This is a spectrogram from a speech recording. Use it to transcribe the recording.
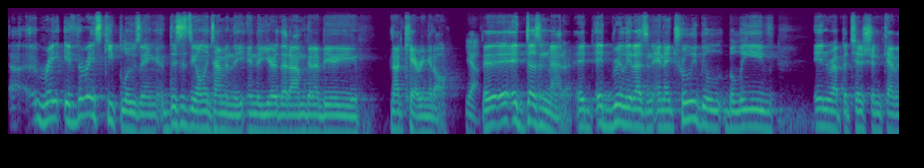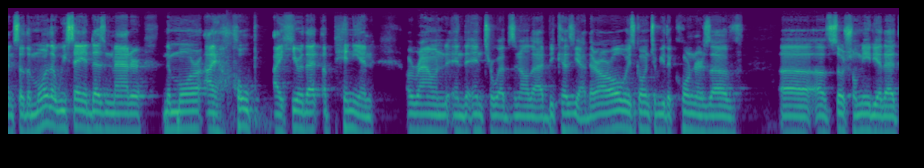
Uh, Ray, if the Rays keep losing, this is the only time in the in the year that I'm going to be not caring at all. Yeah. It, it doesn't matter. It it really doesn't. And I truly bel believe in repetition, Kevin. So the more that we say it doesn't matter, the more I hope I hear that opinion around in the interwebs and all that. Because yeah, there are always going to be the corners of uh, of social media that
